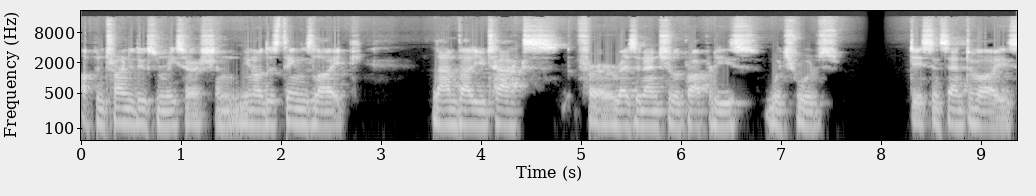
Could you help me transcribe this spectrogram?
I've been trying to do some research, and you know, there's things like land value tax for residential properties, which would disincentivize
